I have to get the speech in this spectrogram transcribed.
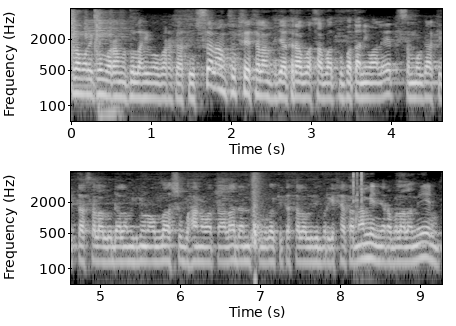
Assalamualaikum warahmatullahi wabarakatuh. Salam sukses, salam sejahtera buat sahabatku petani walet. Semoga kita selalu dalam lindungan Allah Subhanahu wa taala dan semoga kita selalu diberi kesehatan. Amin ya rabbal alamin.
